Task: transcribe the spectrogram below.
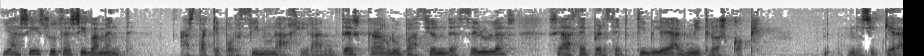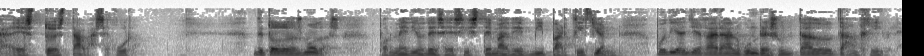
y así sucesivamente, hasta que por fin una gigantesca agrupación de células se hace perceptible al microscopio. Ni siquiera esto estaba seguro. De todos modos, por medio de ese sistema de bipartición, podía llegar a algún resultado tangible.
